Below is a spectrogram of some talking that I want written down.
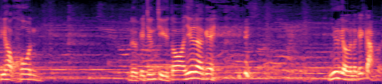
Đi học khôn. Được cái chứng chỉ to như là cái như kiểu là cái cặp ấy.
